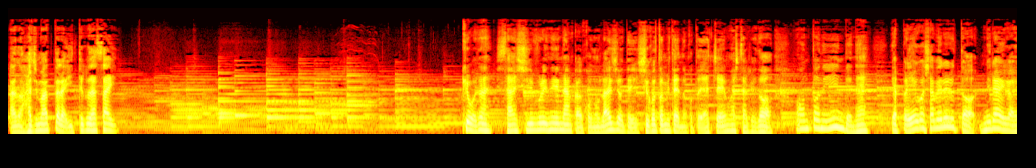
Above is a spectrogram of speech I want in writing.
あの、始まったら行ってください。今日はね、久しぶりになんかこのラジオで仕事みたいなことやっちゃいましたけど、本当にいいんでね、やっぱ英語喋れると未来が、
